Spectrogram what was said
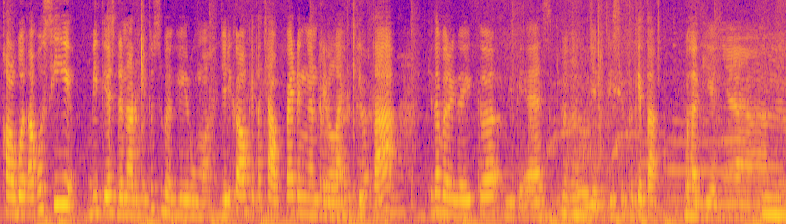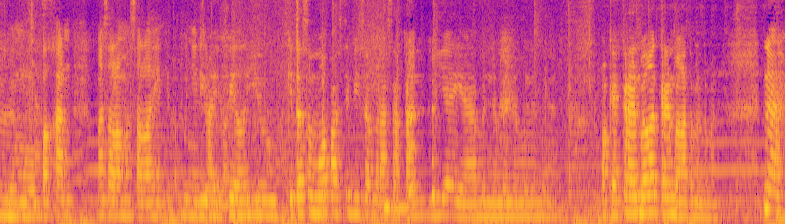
kalau buat aku sih BTS dan ARMY itu sebagai rumah. Jadi kalau kita capek dengan real life kita, kita balik lagi ke BTS gitu. Mm-mm. Jadi di situ kita bahagianya. Hmm. gitu, melupakan masalah-masalah yang kita punya di I real life. feel you. Kita semua pasti bisa merasakan dia ya bener-bener bener-bener. Oke keren banget keren banget teman-teman. Nah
